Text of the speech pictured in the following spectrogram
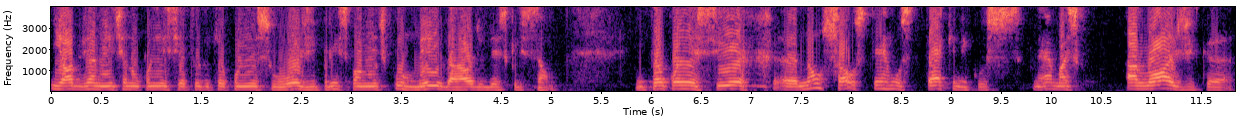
e obviamente eu não conhecia tudo que eu conheço hoje, principalmente por meio da audiodescrição. Então, conhecer uh, não só os termos técnicos, né, mas a lógica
